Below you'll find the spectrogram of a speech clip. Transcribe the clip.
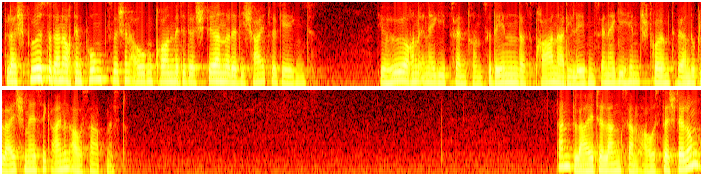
Vielleicht spürst du dann auch den Punkt zwischen Augenbrauen, Mitte der Stirn oder die Scheitelgegend. Die höheren Energiezentren, zu denen das Prana, die Lebensenergie hinströmt, während du gleichmäßig ein- und ausatmest. Dann gleite langsam aus der Stellung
